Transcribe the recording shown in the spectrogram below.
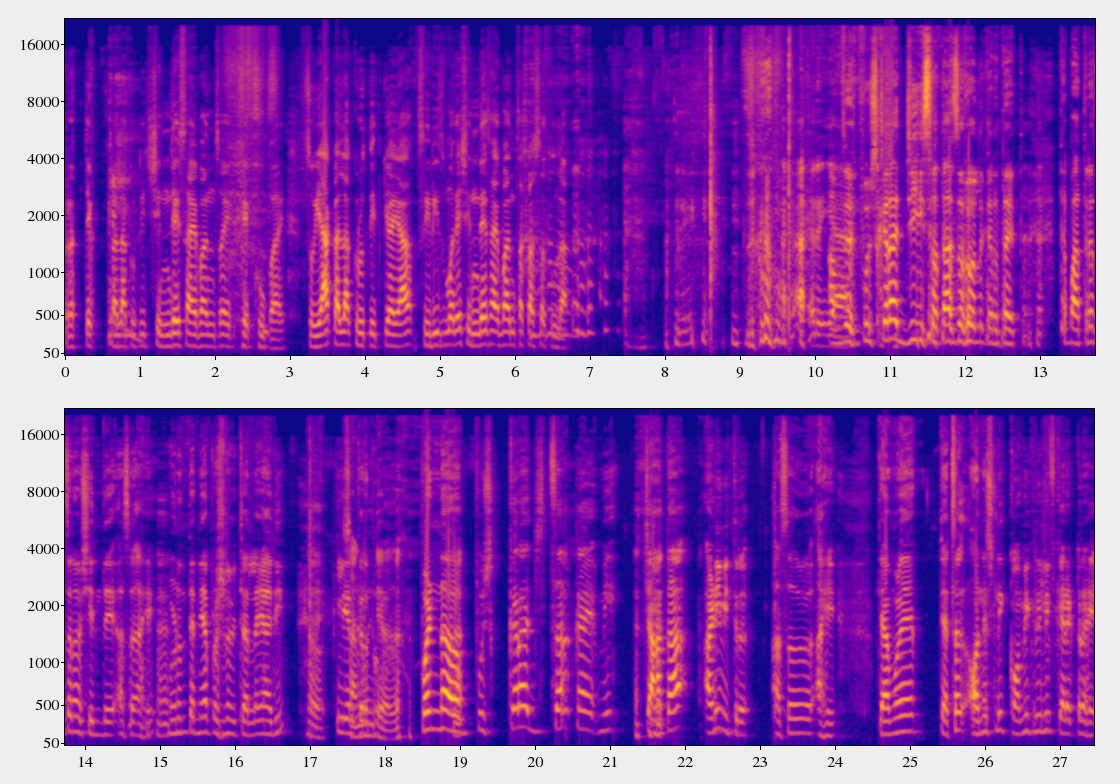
प्रत्येक कलाकृतीत शिंदे साहेबांचं एक हे खूप आहे. सो या कलाकृतीत किंवा या सिरीजमध्ये शिंदे साहेबांचं कसं तुला? आमचे पुष्कराज जी स्वतःचा रोल करतायत त्या पात्राचं नाव शिंदे असं आहे. म्हणून त्यांनी हा प्रश्न विचारला. या आधी हो, क्लिअर करतो. पण पुष्कराजचा काय मी चाहता आणि मित्र असं आहे. त्यामुळे त्याचं ऑनेस्टली कॉमिक रिलीफ कॅरेक्टर आहे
